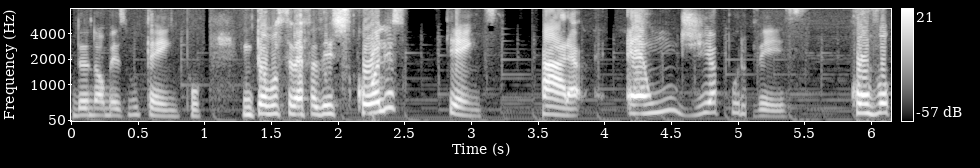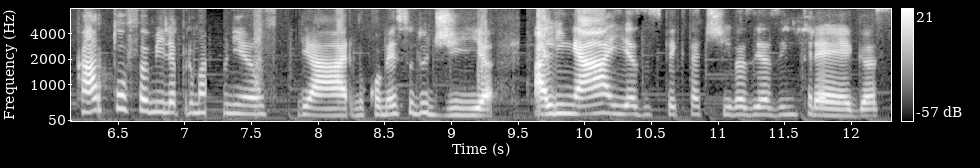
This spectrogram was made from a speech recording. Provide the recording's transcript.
dando ao mesmo tempo. Então você vai fazer escolhas conscientes. Cara, é um dia por vez. Convocar tua família para uma reunião familiar no começo do dia, alinhar aí as expectativas e as entregas,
